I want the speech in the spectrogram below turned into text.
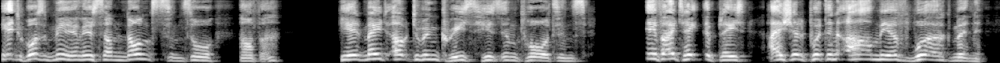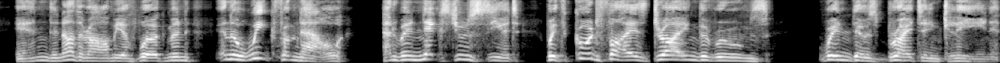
It was merely some nonsense or other. He had made up to increase his importance. If I take the place, I shall put an army of workmen and another army of workmen in a week from now, and when next you see it, with good fires drying the rooms, windows bright and clean,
